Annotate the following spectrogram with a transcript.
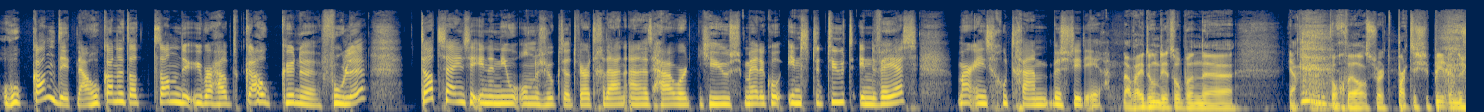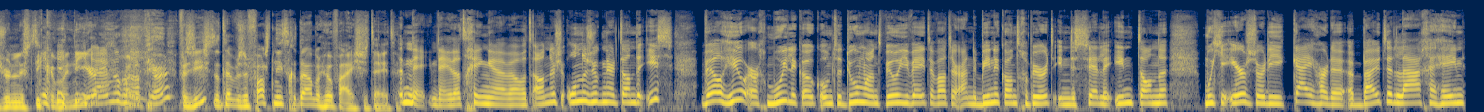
hoe kan dit nou? Hoe kan het dat tanden überhaupt kou kunnen voelen? Dat zijn ze in een nieuw onderzoek dat werd gedaan aan het Howard Hughes Medical Institute in de VS, maar eens goed gaan bestuderen. Nou, wij doen dit op een... ja, toch wel een soort participerende journalistieke manier. Ja, hoor. Precies, dat hebben ze vast niet gedaan door heel veel ijsjes te eten. Nee, nee, dat ging eh, wel wat anders. Onderzoek naar tanden is wel heel erg moeilijk ook om te doen. Want wil je weten wat er aan de binnenkant gebeurt in de cellen in tanden, moet je eerst door die keiharde eh, buitenlagen heen.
